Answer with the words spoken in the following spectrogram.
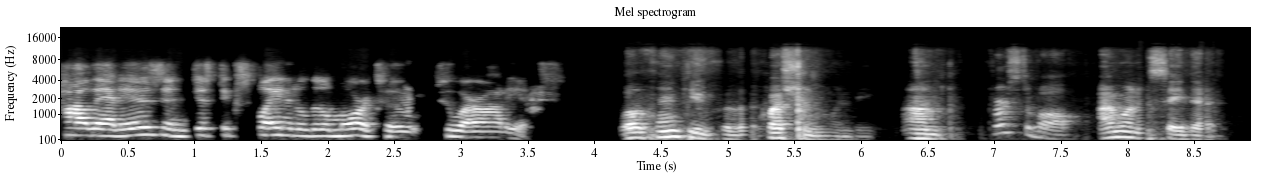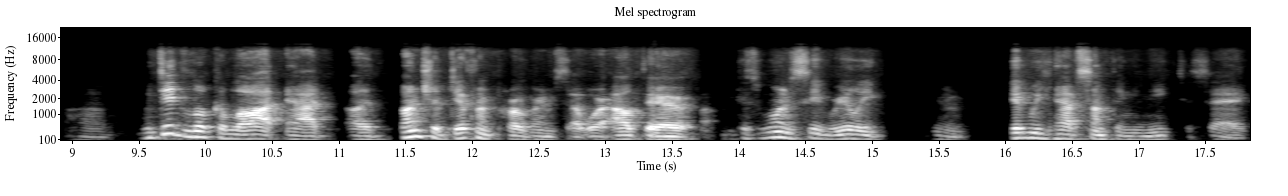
how that is and just explain it a little more to to our audience. Well, thank you for the question, Wendy. Um, first of all, I want to say that uh, we did look a lot at a bunch of different programs that were out there because we wanted to see really, you know, did we have something unique to say?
